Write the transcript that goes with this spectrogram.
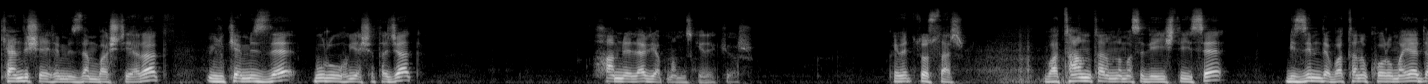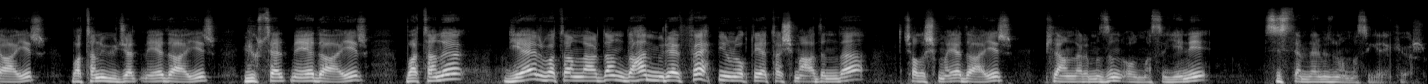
kendi şehrimizden başlayarak ülkemizde bu ruhu yaşatacak hamleler yapmamız gerekiyor. Kıymetli dostlar, vatan tanımlaması değiştiyse bizim de vatanı korumaya dair, vatanı yüceltmeye dair, yükseltmeye dair, vatanı diğer vatanlardan daha müreffeh bir noktaya taşıma adında çalışmaya dair planlarımızın olması, yeni sistemlerimizin olması gerekiyor.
